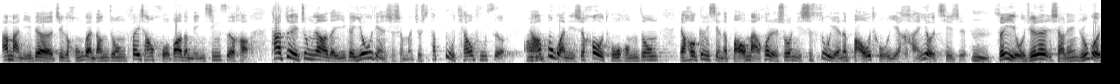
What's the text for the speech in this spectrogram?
阿玛尼的这个红管当中非常火爆的明星色号。它最重要的一个优点是什么？就是它不挑肤色，然后不管你是厚涂红棕，然后更显得饱满，或者说你是素颜的薄涂也很有气质。嗯，所以我觉得小林如果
